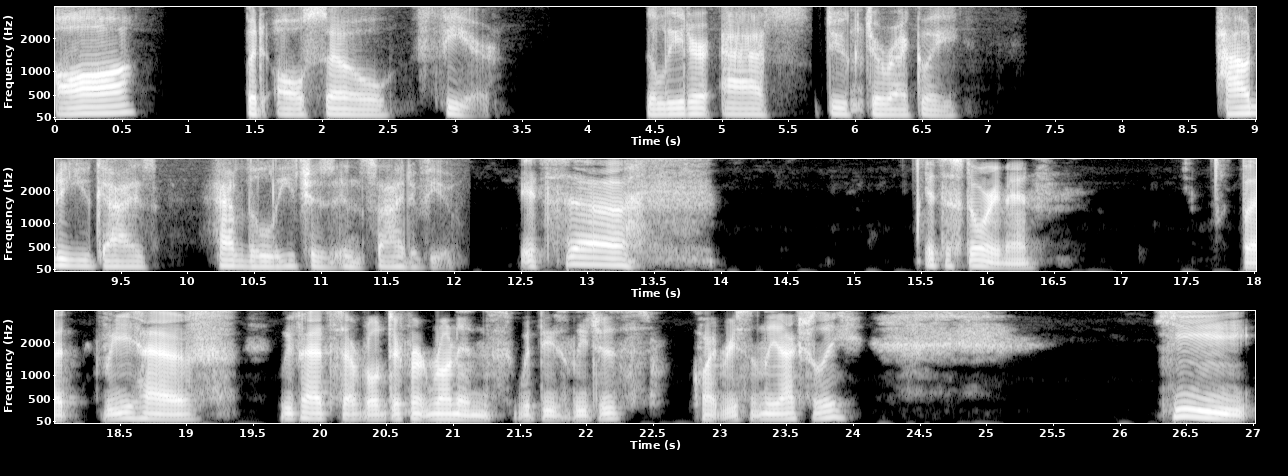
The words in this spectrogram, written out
awe, but also fear. The leader asks Duke directly, How do you guys have the leeches inside of you? It's uh it's a story, man. But we have we've had several different run-ins with these leeches quite recently actually. He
